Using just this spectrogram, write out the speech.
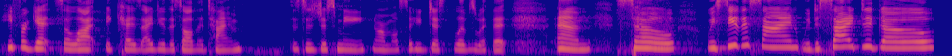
he forgets a lot because I do this all the time. This is just me, normal. So he just lives with it. Um, so we see the sign, we decide to go.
